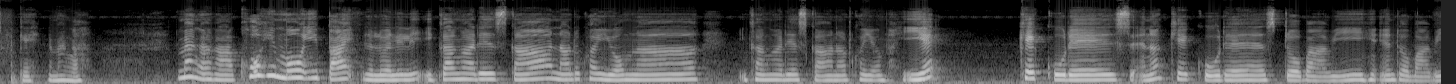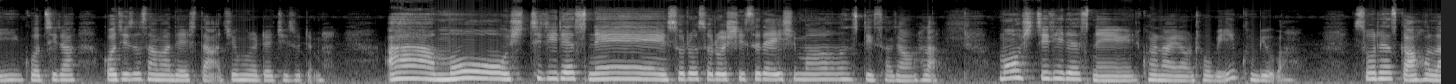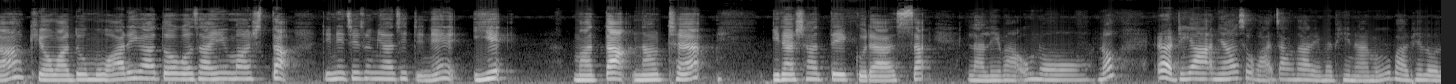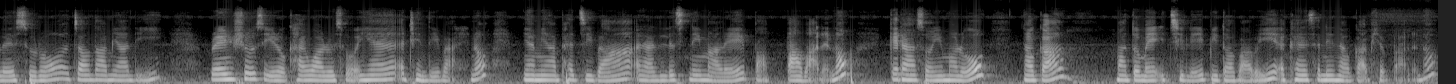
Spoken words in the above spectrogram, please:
โอเคနံပါတ်5မန်ငါကခိုဟီမိုအီပိုင်လွယ်လေးလေးဤကငါဒက်စကနောက်တစ်ခွက်ယုံလားဤကငါဒက်စကနောက်တစ်ခွက်ယုံလားယေ ခက်ကိုဒက်စ်နော်ခက်ကိုဒက်စ်တော့ပါပြီဟင်းတော့ပါပြီကိုချီတာကိုချီဆူဆာမဒက်စတာအချင်းမှုတဲ့ချီဆူတက်မှာအာမိုးချီချီဒက်စ်နေဆိုရိုဆိုရိုရှိစတဲ့ရှိမစတီဆာကြောင့်ဟလားမိုးချီချီဒက်စ်နေခုနနိုင်တော့ထိုးပြီးခွင့်ပြုပါဆိုဒက်စ်ကဟလားကီယောဝါဒိုမိုအာရီဂါတိုကိုဆိုင်မစတာဒီနေ့ချီဆူများချစ်တင်နေရဲ့မာတာနောက်ထပ်いらっしゃってください လာလေပါဦးနော်เนาะအဲ့တော့ဒီဟာအများစုကအကြောင်းသားတွေမဖြစ်နိုင်ဘူးဘာဖြစ်လို့လဲဆိုတော့အကြောင်းသားများဒီ range show စီတို့ခိုင်းဝါတို့ဆိုအရန်အထင်သေးပါတယ်เนาะများများဖတ်ကြည့်ပါအဲ့ဒါ listening မှာလည်းပါပါပါတယ်เนาะကဲဒါဆိုရင်မတို့နောက်ကမတော်မဲအချီလေးပြီးတော့ပါပြီအခန်းစနစ်နောက်ကဖြစ်ပါတယ်เนาะ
